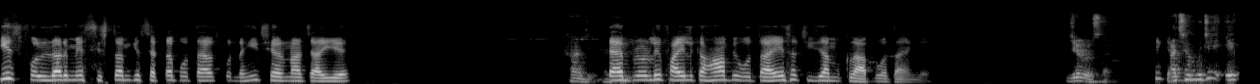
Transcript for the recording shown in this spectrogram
किस फोल्डर में सिस्टम की सेटअप होता है उसको नहीं छेड़ना चाहिए? हाँ जी हाँ टेम्पोरली फ़ाइल कहाँ पे होता है ये सब चीज़ें हम कल आपको बताएँगे। ज़रूर सर। ठीक है। अच्छा मुझे एक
